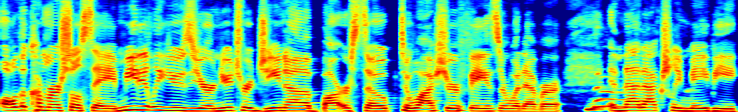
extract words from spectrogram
all the commercials say immediately use your neutrogena bar soap to wash your face or whatever. No. and that actually may be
